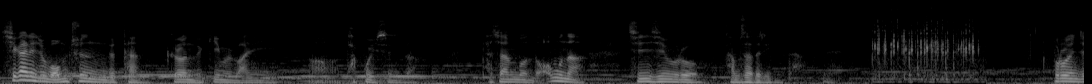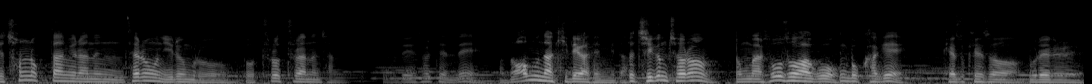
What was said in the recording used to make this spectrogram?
시간이 좀 멈춘 듯한 그런 느낌을 많이 어, 받고 있습니다. 다시 한번 너무나 진심으로 감사드립니다. 네. 앞으로 이제 천록담이라는 새로운 이름으로 또 트로트라는 장 무대에 설 텐데 너무나 기대가 됩니다. 지금처럼 정말 소소하고 행복하게 계속해서 노래를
